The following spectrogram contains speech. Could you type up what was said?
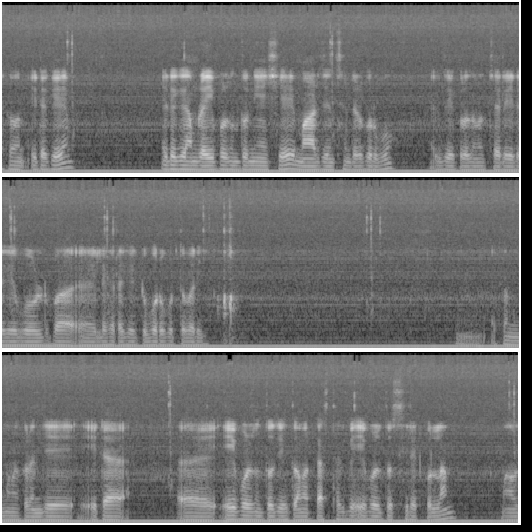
এখন এটাকে এটাকে আমরা এই পর্যন্ত নিয়ে এসে মার্জিন সেন্টার করব। যে কোনো জন্য চাইলে এটাকে বোল্ড বা লেখাটাকে একটু বড় করতে পারি। এখন মনে করেন যে এটা এই পর্যন্ত যেহেতু আমার কাজ থাকবে, এই পর্যন্ত সিলেক্ট করলাম। মাউস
